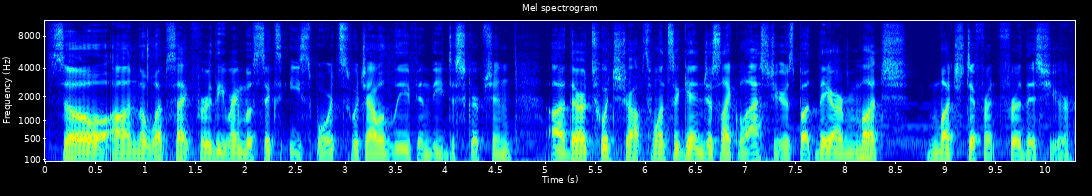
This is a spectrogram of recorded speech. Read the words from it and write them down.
So, on the website for the Rainbow Six Esports, which I will leave in the description, uh, there are Twitch drops once again, just like last year's, but they are much, much different for this year.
